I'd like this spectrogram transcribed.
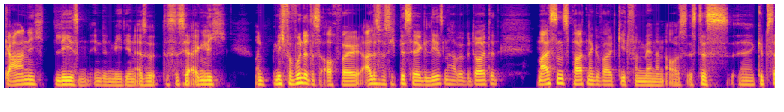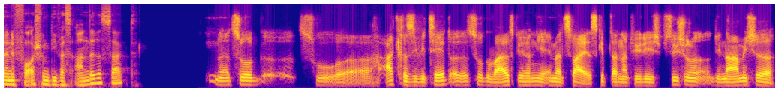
gar nicht lesen in den Medien. Also das ist ja eigentlich und mich verwundert es auch, weil alles, was ich bisher gelesen habe, bedeutet, meistens Partnergewalt geht von Männern aus. Ist das, äh, gibt es da eine Forschung, die was anderes sagt? Na, zur, zur Aggressivität oder zur Gewalt gehören hier immer zwei. Es gibt dann natürlich psychodynamische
